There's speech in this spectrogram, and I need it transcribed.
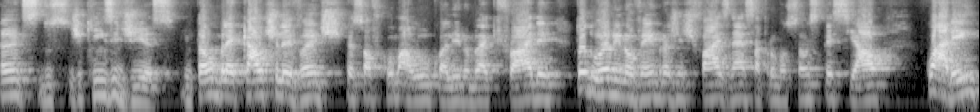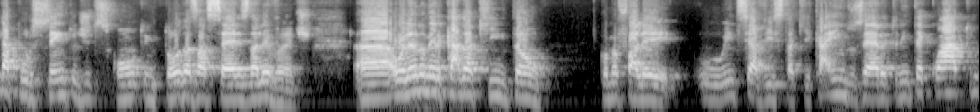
antes dos, de 15 dias. Então, blackout levante, o pessoal ficou maluco ali no Black Friday. Todo ano em novembro a gente faz né, essa promoção especial, 40% de desconto em todas as séries da Levante. Uh, olhando o mercado aqui, então, como eu falei, o índice à vista aqui caindo 0,34,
